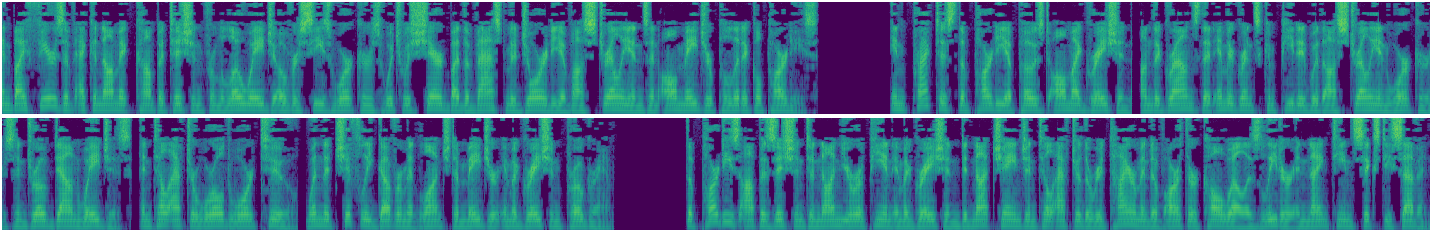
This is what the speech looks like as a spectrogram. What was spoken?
and by fears of economic competition from low-wage overseas workers which was shared by the vast majority of Australians and all major political parties. In practice the party opposed all migration, on the grounds that immigrants competed with Australian workers and drove down wages, until after World War II, when the Chifley government launched a major immigration program. The party's opposition to non-European immigration did not change until after the retirement of Arthur Calwell as leader in 1967.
